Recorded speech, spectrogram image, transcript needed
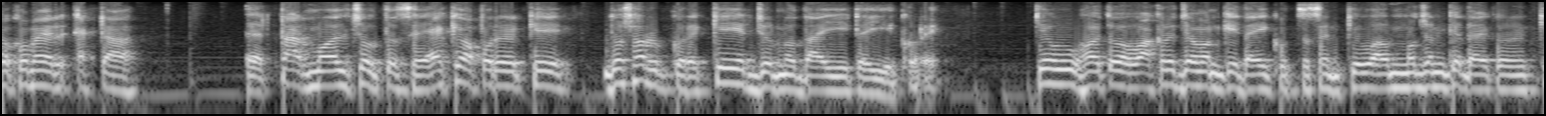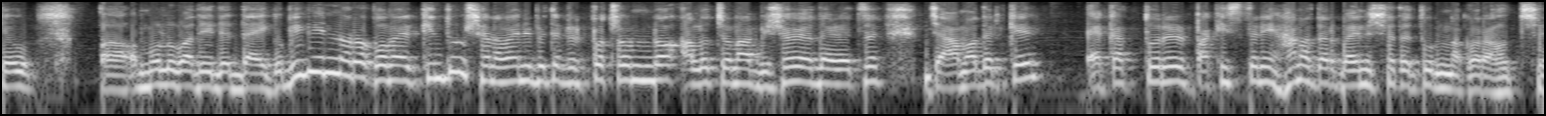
রকমের একটা টার্ময়েল চলতেছে। একে অপরকে দোষারোপ করে, কে এর জন্য দায়ী, এটা ইয়ে করে। কেউ হয়তো ওয়াকরুজ্জামানকে দায়ী করতেছেন, কেউ অন্যজনকে দায়ী করেন কেউ মৌলবাদীদের দায়ী বিভিন্ন রকমের, কিন্তু সেনাবাহিনীর ভিতরে প্রচণ্ড আলোচনা বিষয় দাঁড়িয়েছে, যে আমাদেরকে একাত্তরের পাকিস্তানি হানাদার বাহিনীর সাথে তুলনা করা হচ্ছে।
